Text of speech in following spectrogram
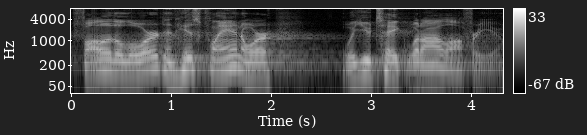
Follow the Lord and His plan, or will you take what I'll offer you?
